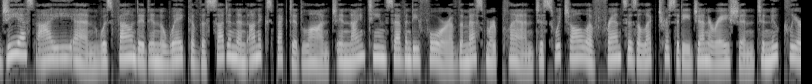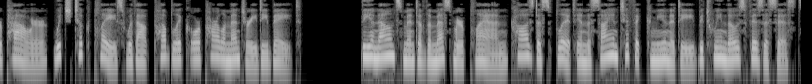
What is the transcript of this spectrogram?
GSIEN was founded in the wake of the sudden and unexpected launch in 1974 of the Messmer Plan to switch all of France's electricity generation to nuclear power, which took place without public or parliamentary debate. The announcement of the Messmer plan caused a split in the scientific community between those physicists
